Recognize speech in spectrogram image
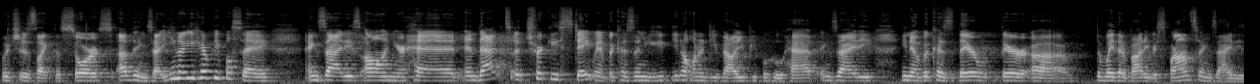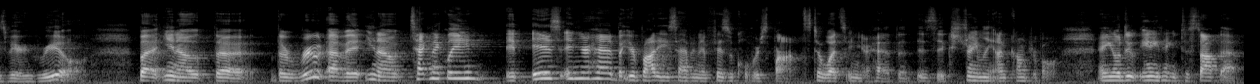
which is like the source of the anxiety. You know, you hear people say anxiety is all in your head, and that's a tricky statement because then you, you don't want to devalue people who have anxiety, you know, because their their uh, the way their body responds to anxiety is very real but you know the the root of it you know technically it is in your head but your body is having a physical response to what's in your head that is extremely uncomfortable and you'll do anything to stop that.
